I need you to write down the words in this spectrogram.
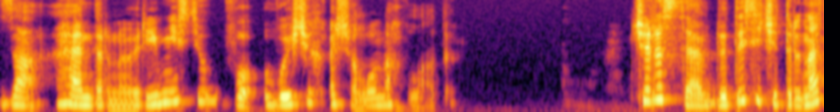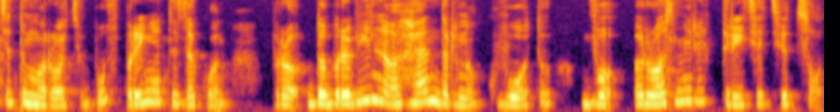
за гендерною рівністю в вищих ешелонах влади. Через це в 2013 році був прийнятий закон про добровільну гендерну квоту в розмірі 30%.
